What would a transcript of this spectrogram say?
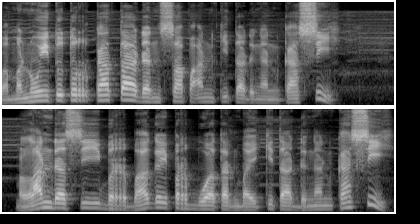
memenuhi tutur kata dan sapaan kita dengan kasih, melandasi berbagai perbuatan baik kita dengan kasih,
